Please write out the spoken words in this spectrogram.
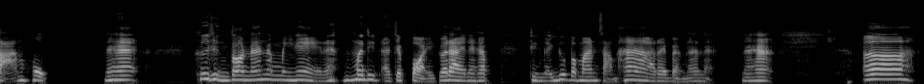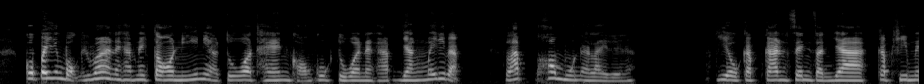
36นะฮะ คือถึงตอนนั้นนะไม่แน่นะมาดิดอาจจะปล่อยก็ได้นะครับ ถึงอายุประมาณ35อะไรแบบนั้นน่ะนะฮะเอ่อโกเปยังบอกอีกว่านะครับในตอนนี้เนี่ยตัวแทนของกุกตัวนะครับ ยังไม่ได้แบบรับข้อมูลอะไรเลยนะ เกี่ยวกับการเซ็นสัญญากับทีมใน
